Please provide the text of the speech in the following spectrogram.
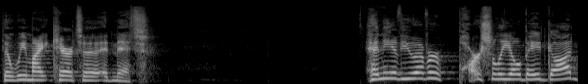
than we might care to admit? Any of you ever partially obeyed God?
